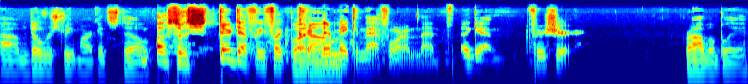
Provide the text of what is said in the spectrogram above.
um, Dover Street Market still. Oh, so they're definitely fucking. But, cra- they're um, making that for him then again for sure. Probably.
